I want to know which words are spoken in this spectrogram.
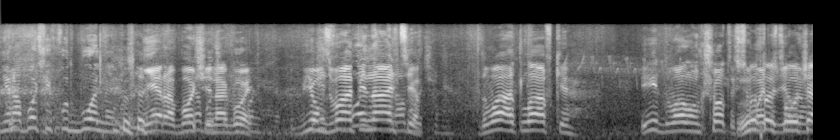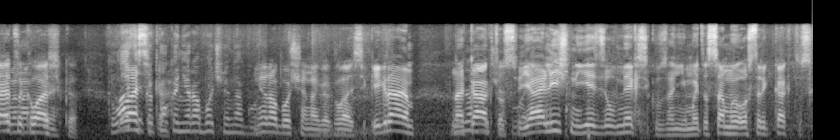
Нерабочий футбольный. Не рабочей ногой. Бьем два пенальти, два отлавки и два лонгшота. Всё Ну, то есть получается классика. Классика, Классика. только не рабочей ногой. Не рабочая нога, классика. Играем на рабочая кактус. классика. Я лично ездил в Мексику за ним. Это самый острый кактус.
